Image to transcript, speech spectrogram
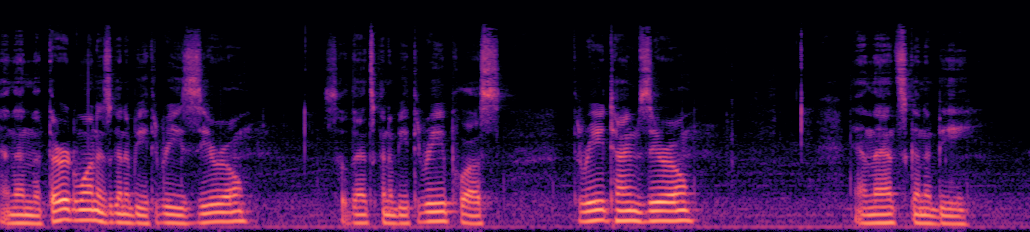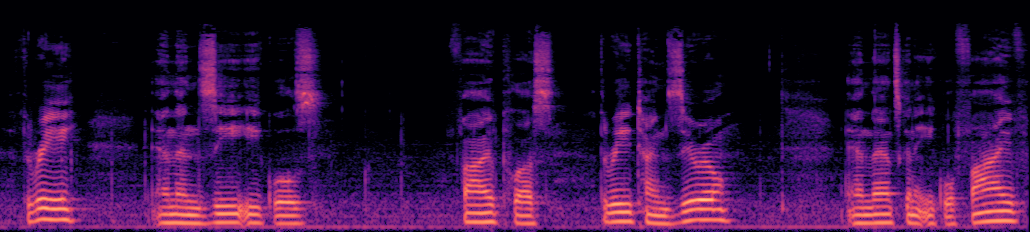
And then the third one is going to be 3, 0. So that's going to be 3 plus 3 times 0. And that's going to be 3. And then z equals 5 plus 3 times 0 and that's going to equal 5.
